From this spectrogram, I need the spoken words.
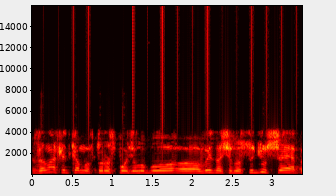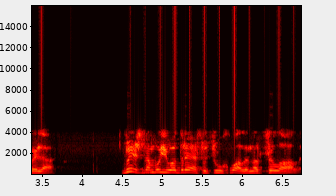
за наслідками авторозподілу було е, визначено суддю Шепеля. Ви ж на мою адресу ці ухвали надсилали.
